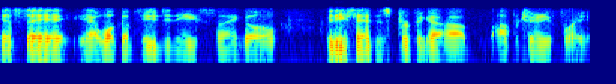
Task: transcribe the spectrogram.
and say, "Yeah, I walk up to you, Denise," and I go, "Denise, I have this perfect uh, opportunity for you."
